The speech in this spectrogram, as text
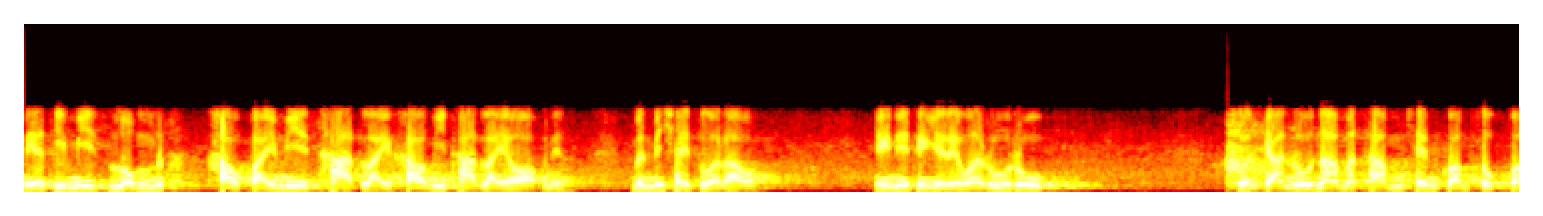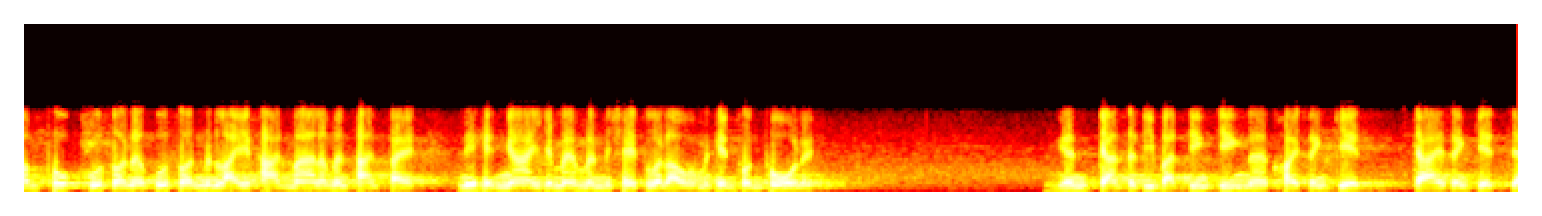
เนี้ยที่มีลมเข้าไปมีธาตุไหลเข้ามีธาตุไหลออกเนี่ย มันไม่ใช่ตัวเรา อย่างนี้ถึงจะเรียกว่ารู้รูป ส่วนการรู้นามธรรม เช่นความสุขความทุกข์กุศลอกุศลมันไหลผ่านมาแล้วมันผ่านไป นี่เห็นง่ายใช่ไหมมันไม่ใช่ตัวเรา มันเห็นทนโทษเลยงั้นการปฏิบัติจริง ๆ นะคอยสังเกตกายสังเกตใจ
